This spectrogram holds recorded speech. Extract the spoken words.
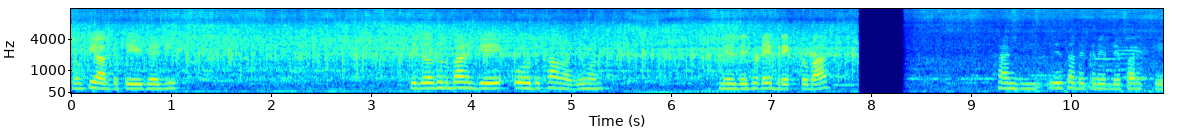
ਕਿਉਂਕਿ ਅੱਗ ਤੇਜ਼ ਹੈਗੀ। ਤੇ ਜਦੋਂ ਤੁਹਾਨੂੰ ਬਣ ਗਏ, ਉਹ ਦਿਖਾਵਾਂਗੇ ਹੁਣ। ਮਿਲਦੇ ਛੋਟੇ ਬ੍ਰੇਕ ਤੋਂ ਬਾਅਦ। ਹਾਂਜੀ, ਇਹ ਸਾਡੇ ਕਰੇਲੇ ਭਰ ਕੇ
